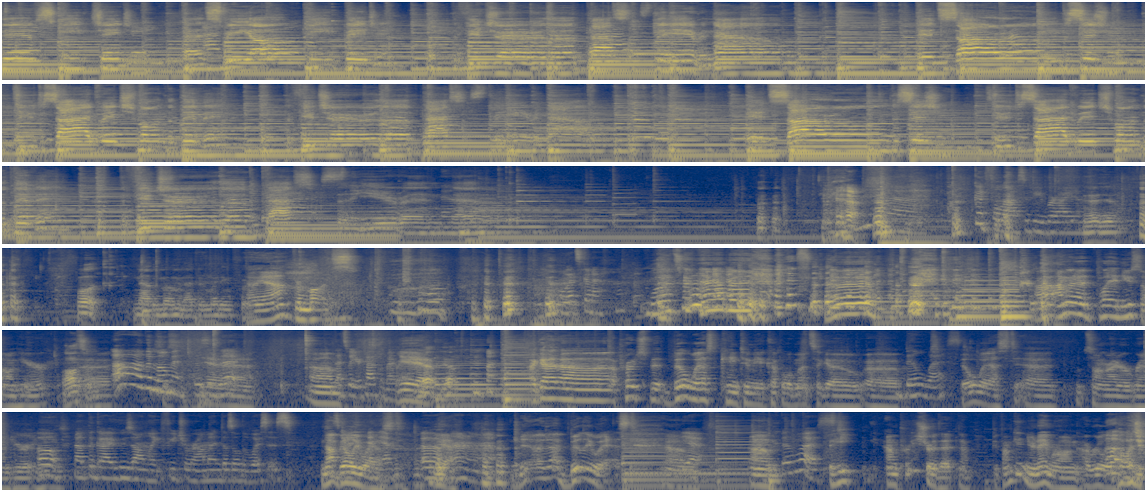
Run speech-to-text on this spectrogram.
gifts keep changing as we all keep aging. The future, the past, the here and now. It's our own decision to decide which one to live in. The future, the past, the here and now. It's our own decision to decide which one to live in. The future, the past, the here and now. Yeah. Yeah. Good philosophy, Brian. Yeah, yeah. well, now the moment I've been waiting for Oh yeah. for months. What's gonna happen? What's gonna happen? Uh, I- I'm gonna play a new song here. Awesome. Uh, ah, the moment. This is it. Um, That's what you're talking about, right? yeah. Yep, yep. I got uh, approached. but Bill West came to me a couple of months ago. Uh, Bill West. Bill West, uh, songwriter around here. Oh, he's- not the guy who's on like Futurama and does all the voices. not That's Billy good. West. Um, oh, Yeah. I don't know. No, not Billy West. Um, yeah. Um, Bill West. but he, I'm pretty sure that uh, if I'm getting your name wrong, I really Oh. apologize.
